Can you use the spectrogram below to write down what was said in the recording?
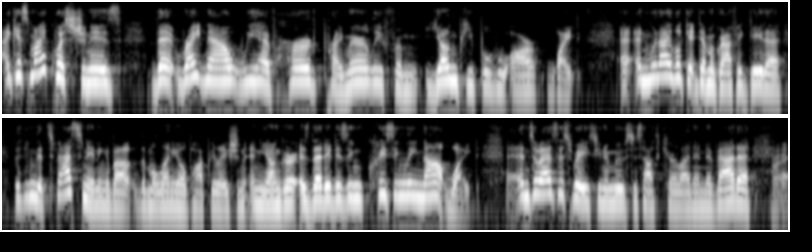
I guess my question is that right now we have heard primarily from young people who are white. And when I look at demographic data, the thing that's fascinating about the millennial population and younger is that it is increasingly not white. And so, as this race, you know, moves to South Carolina and Nevada, right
